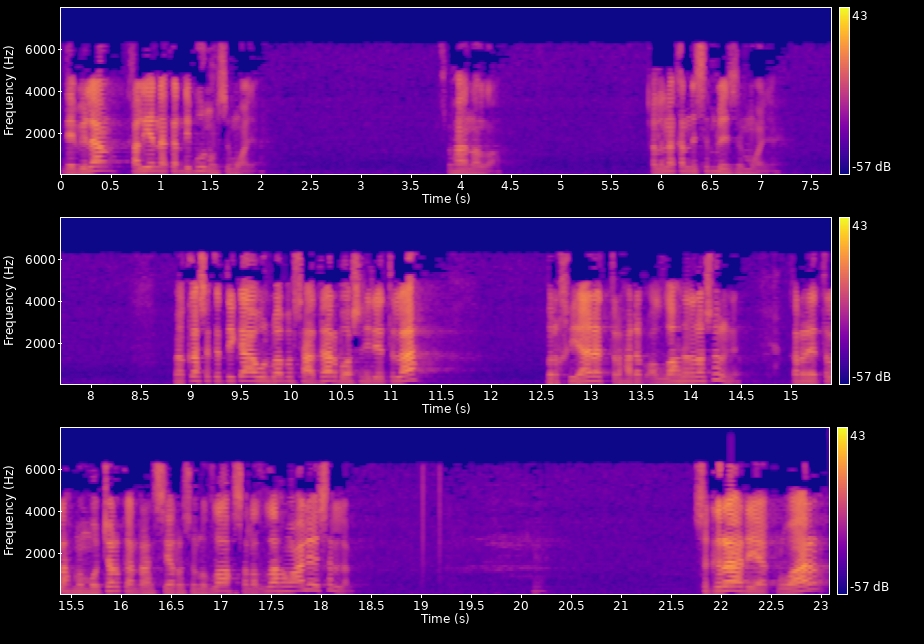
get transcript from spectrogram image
dia bilang kalian akan dibunuh semuanya. Subhanallah. Kalian akan disembelih semuanya. Maka seketika Abu Buaba sadar bahwa dia telah berkhianat terhadap Allah dan Rasulnya. Karena dia telah membocorkan rahasia Rasulullah Sallallahu Alaihi Wasallam. Segera dia keluar,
